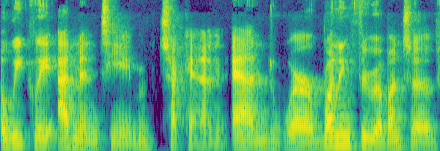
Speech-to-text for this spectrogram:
a weekly admin team check in and we're running through a bunch of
